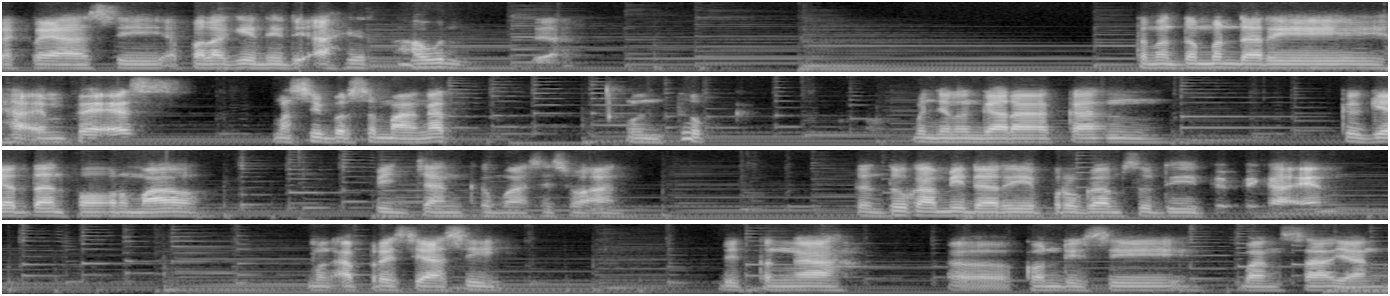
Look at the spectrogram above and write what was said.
rekreasi apalagi ini di akhir tahun ya teman-teman dari HMPS masih bersemangat untuk menyelenggarakan kegiatan formal bincang kemahasiswaan. Tentu kami dari program studi PPKN mengapresiasi di tengah eh, kondisi bangsa yang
